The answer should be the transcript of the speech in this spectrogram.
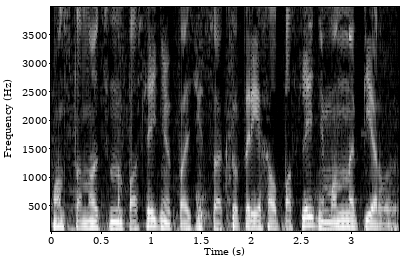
он становится на последнюю позицию, а кто приехал последним, он на первую.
